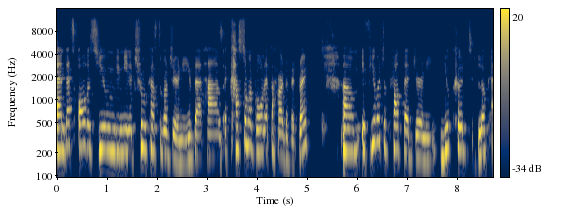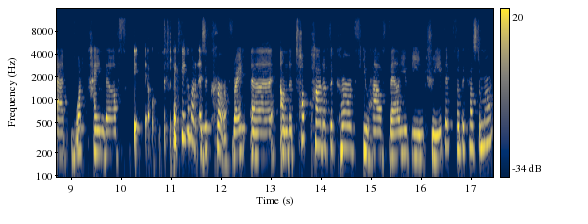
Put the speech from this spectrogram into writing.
and that's all assume we mean a true customer journey that has a customer goal at the heart of it, right? Um, if you were to plot that journey, you could look at what kind of, like, think about it as a curve, right? Uh, on the top part of the curve, you have value being created for the customer,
